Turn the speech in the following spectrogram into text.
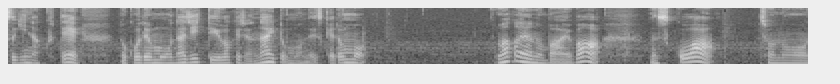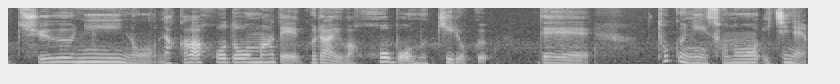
過ぎなくてどこでも同じっていうわけじゃないと思うんですけども我が家の場合は息子はその中2の中ほどまでぐらいはほぼ無気力で特にその1年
